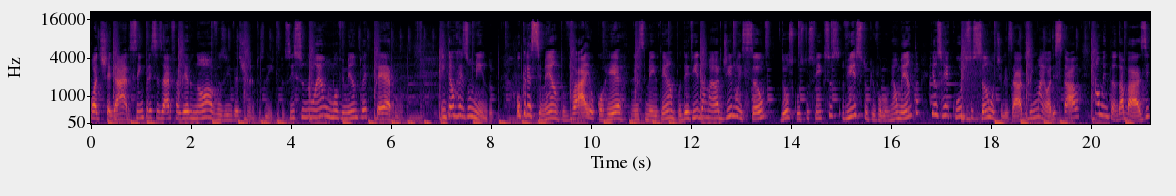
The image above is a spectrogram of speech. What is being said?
pode chegar sem precisar fazer novos investimentos líquidos. Isso não é um movimento eterno. Então, resumindo, o crescimento vai ocorrer nesse meio tempo devido à maior diluição dos custos fixos, visto que o volume aumenta e os recursos são utilizados em maior escala, aumentando a base,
